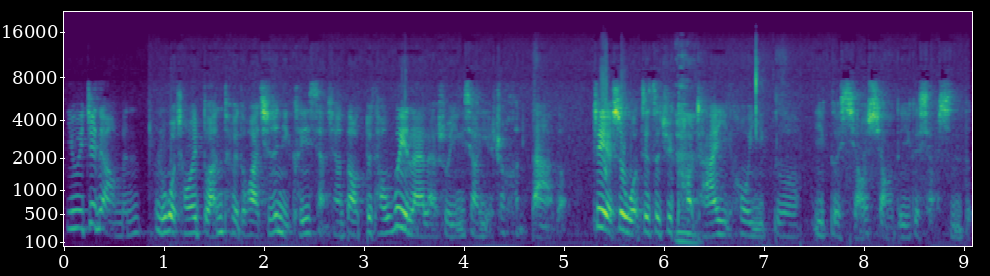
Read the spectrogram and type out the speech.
因为这两门如果成为短腿的话，其实你可以想象到，对他未来来说影响也是很大的。这也是我这次去考察以后一个一个小小的一个小心得。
